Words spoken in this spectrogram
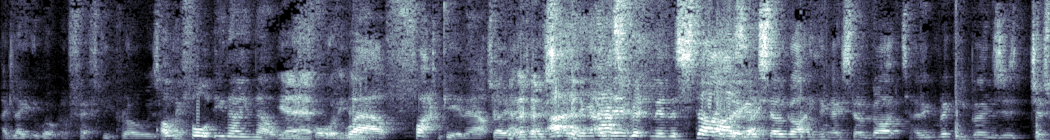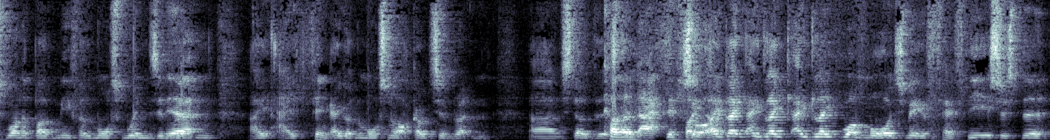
I'd like to go out on fifty pro as Are well. we 49 now? Yeah, 49. Well, fucking hell. So I, I, I, I think, That's I, think, written in the stars. I think I still got. I think I still got. I think Ricky Burns is just one above me for the most wins in Yeah. Britain. I, I think I got the most knockouts in Britain. Um, still to this Coloured day. active So. I'd like. I'd like. I'd like one more. Just make it fifty. It's just the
